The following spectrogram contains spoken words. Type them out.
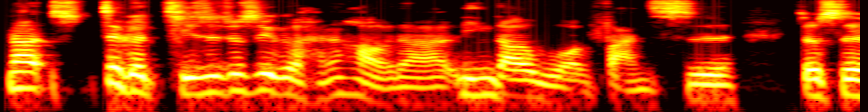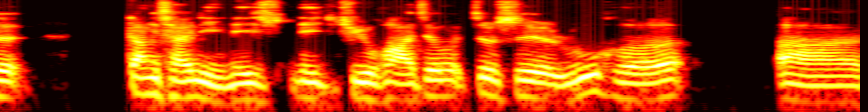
那这个其实就是一个很好的令到我反思，就是刚才你那那句话，就就是如何啊、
